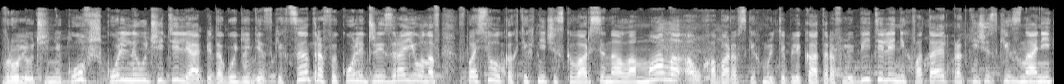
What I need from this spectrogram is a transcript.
В роли учеников – школьные учителя, педагоги детских центров и колледжей из районов. В поселках технического арсенала мало, а у хабаровских мультипликаторов-любителей не хватает практических знаний.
